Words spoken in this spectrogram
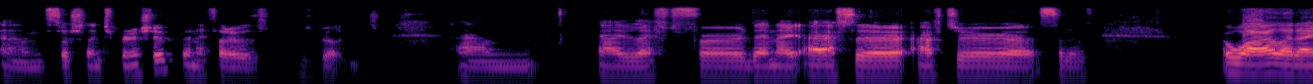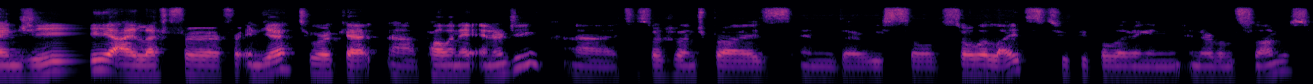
um, social entrepreneurship and I thought it was, was brilliant. Um, I left for then I after after uh, sort of a while at ING, I left for, for India to work at uh, Pollinate Energy. Uh, it's a social enterprise, and uh, we sold solar lights to people living in, in urban slums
